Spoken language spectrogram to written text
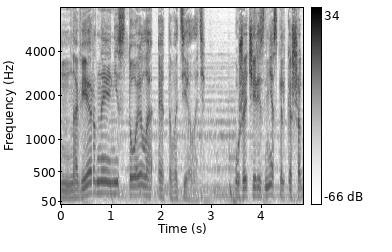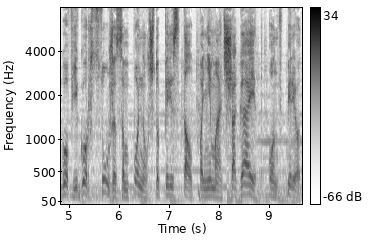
Наверное, не стоило этого делать. Уже через несколько шагов Егор с ужасом понял, что перестал понимать, шагает он вперед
